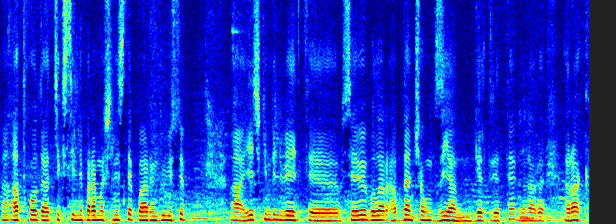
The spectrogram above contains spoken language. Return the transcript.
отходы от текстильной промышленности деп баарын күйгүзүп эч ким билбейт э, себеби булар абдан чоң зыян келтирет да жанагы рак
